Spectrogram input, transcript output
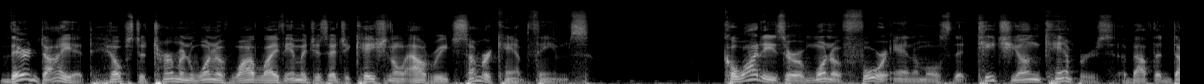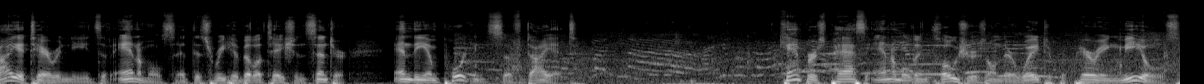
Their diet helps determine one of Wildlife Images' educational outreach summer camp themes. Coatis are one of four animals that teach young campers about the dietary needs of animals at this rehabilitation center and the importance of diet. Campers pass animal enclosures on their way to preparing meals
